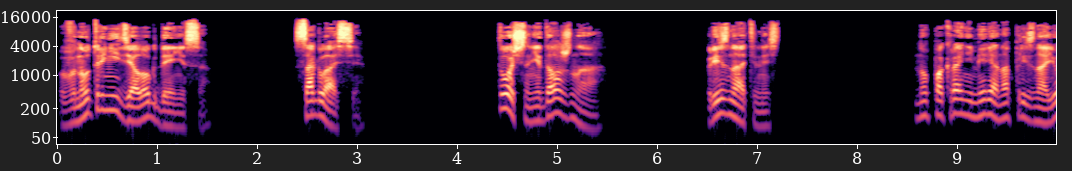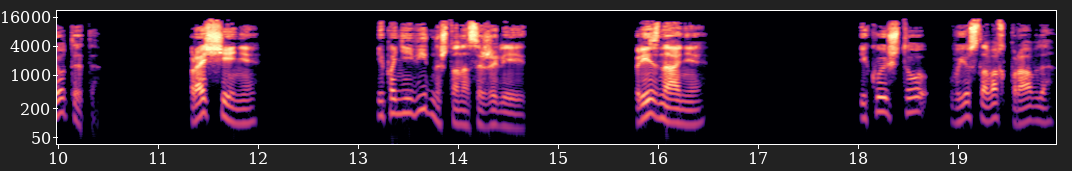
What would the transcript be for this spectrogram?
Внутренний диалог Денниса. Согласие. Точно не должна. Признательность. Но, по крайней мере, она признает это. Прощение. И по ней видно, что она сожалеет. Признание. И кое-что в ее словах правда.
